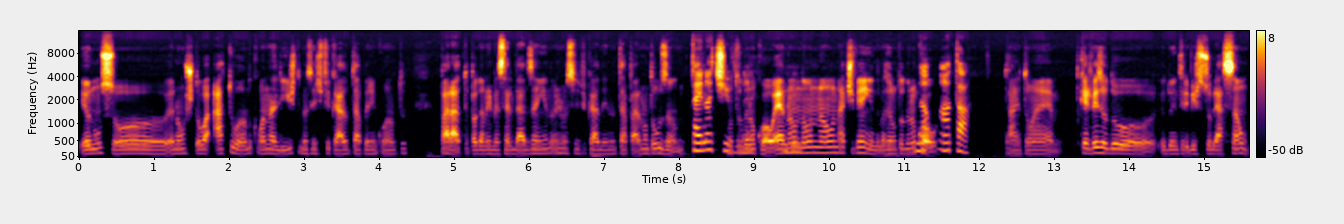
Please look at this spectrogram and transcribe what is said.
eu não sou, eu não estou atuando como analista, meu certificado está por enquanto parado. Tô pagando as mensalidades ainda, mas meu certificado ainda tá parado, não tô usando. Tá Não inativo, tô né? dando call. É, não, Uhum. não, não nativei ainda, mas eu não tô dando Não. call, Ah, tá. tá? Então é, porque às vezes eu dou, eu dou entrevista sobre ação,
